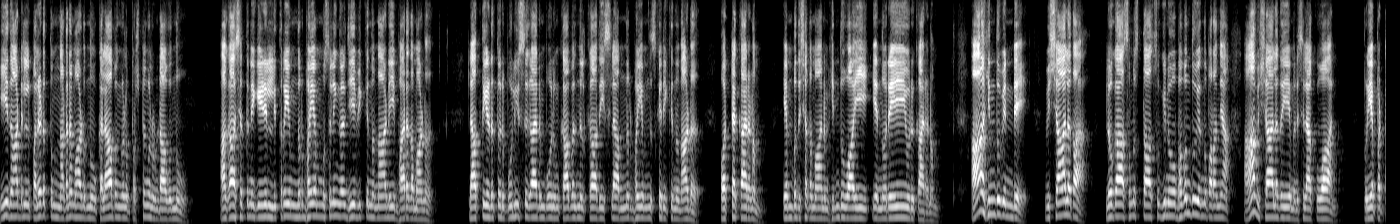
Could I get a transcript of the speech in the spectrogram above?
ഈ നാട്ടിൽ പലയിടത്തും നടനമാടുന്നു കലാപങ്ങളും പ്രശ്നങ്ങളും ഉണ്ടാകുന്നു. ആകാശത്തിന് കീഴിൽ ഇത്രയും നിർഭയം മുസ്ലിങ്ങൾ ജീവിക്കുന്ന നാട് ഈ ഭാരതമാണ്. ലാത്തിയെടുത്ത ഒരു പോലീസുകാരൻ പോലും കാവൽ നിൽക്കാതെ ഇസ്ലാം നിർഭയം നിസ്കരിക്കുന്ന നാട്. ഒറ്റ കാരണം എൺപത് ശതമാനം ഹിന്ദുവായി എന്നൊരേ ഒരു കാരണം. ആ ഹിന്ദുവിന്റെ വിശാലത ലോകാ സമസ്ത സുഖിനോ ഭവന്തു എന്ന് പറഞ്ഞ ആ വിശാലതയെ മനസ്സിലാക്കുവാൻ പ്രിയപ്പെട്ട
